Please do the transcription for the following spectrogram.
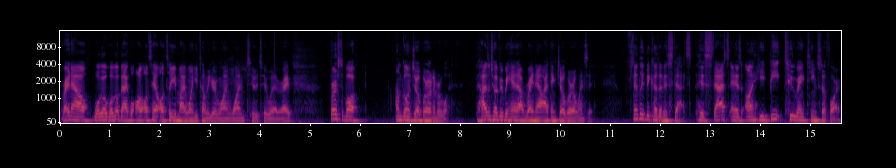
right now. We'll go. We'll go back. We'll, I'll, I'll tell. I'll tell you my one. You tell me your one. One, two, two, whatever. Right. First of all, I'm going Joe Burrow number one. The Heisman Trophy be handed out right now. I think Joe Burrow wins it simply because of his stats. His stats and his on, he beat two ranked teams so far,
